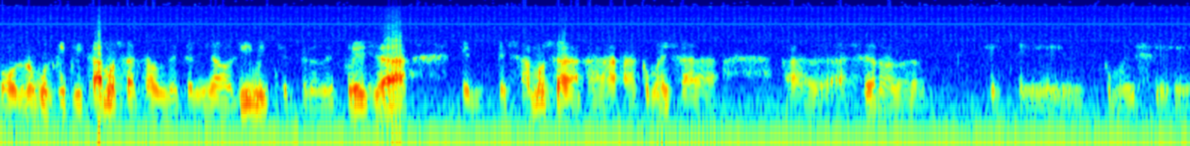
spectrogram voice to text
o no multiplicamos hasta un determinado límite, pero después ya empezamos a, a, como es, a, a hacer, este, como dice,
